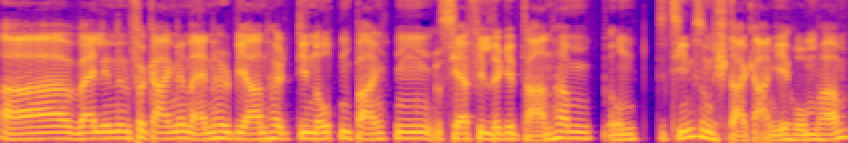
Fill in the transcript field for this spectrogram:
Äh, weil in den vergangenen eineinhalb Jahren halt die Notenbanken sehr viel da getan haben und die Zinsen stark angehoben haben.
